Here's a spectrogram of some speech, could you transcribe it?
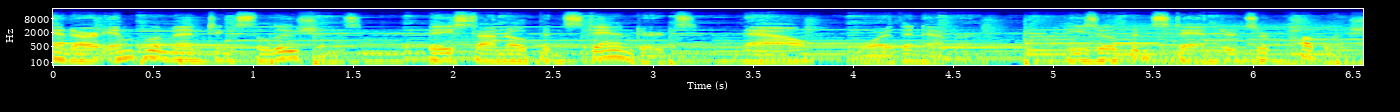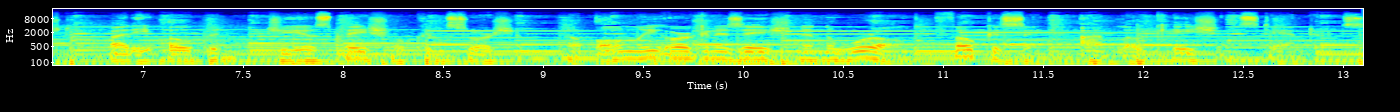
and are implementing solutions based on open standards now more than ever. These open standards are published by the Open Geospatial Consortium, the only organization in the world focusing on location standards.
